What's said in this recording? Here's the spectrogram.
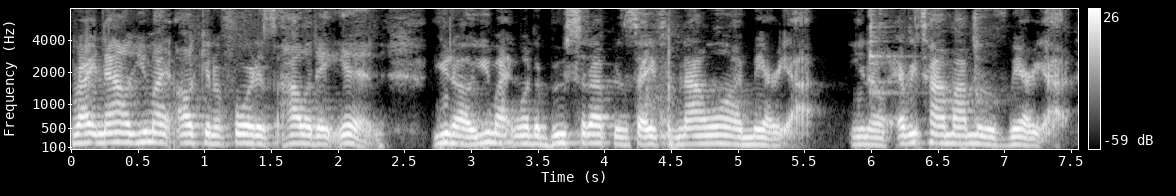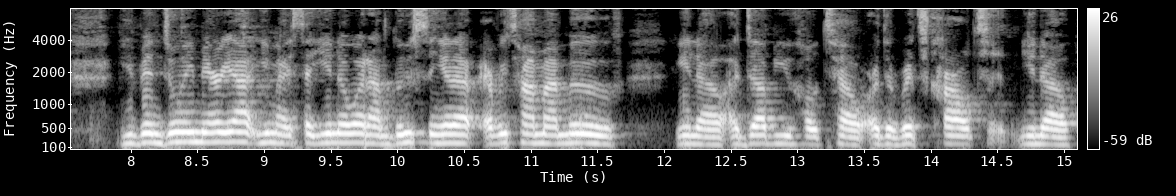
Right now, you might all can afford is a Holiday Inn. You know, you might want to boost it up and say from now on Marriott. You know, every time I move, Marriott. You've been doing Marriott, you might say, you know what, I'm boosting it up every time I move. You know, a W Hotel or the Ritz Carlton. You know,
